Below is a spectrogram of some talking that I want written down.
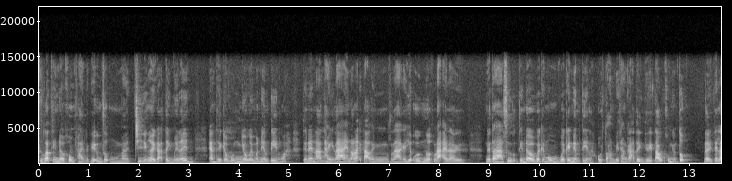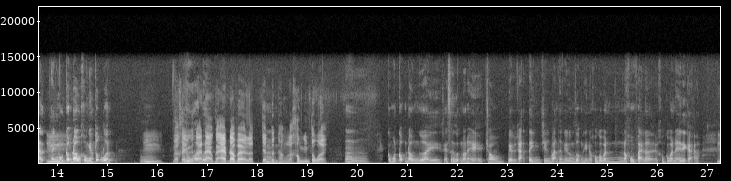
thực ra Tinder không phải là cái ứng dụng mà chỉ những người gạ tình mới lên em thấy kiểu ừ. có nhiều người mất niềm tin quá thế nên là ừ. thành ra ấy nó lại tạo thành ra cái hiệu ứng ngược lại là người ta sử dụng Tinder với cái với cái niềm tin là ôi toàn mấy thằng gạ tình thì tao cũng không nghiêm túc đấy thế là thành ừ. một cộng đồng không nghiêm túc luôn ừ. và khi người ta đào cái app đó về là trên ừ. tinh thần là không nghiêm túc rồi ừ. Ừ có một cộng đồng người sẽ sử dụng nó để cho việc gạ tình chứ bản thân cái ứng dụng thì nó không có vấn nó không phải là không có vấn đề gì cả. Ừ.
